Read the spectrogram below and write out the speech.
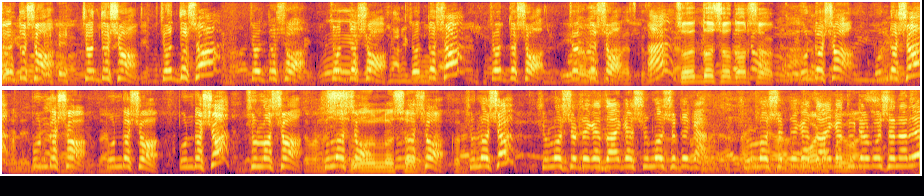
চোদ্দশো চোদ্দশো চোদ্দশো চোদ্দশো চোদ্দশো চোদ্দশো চোদ্দশো চোদ্দশো হ্যাঁ চোদ্দশো দর্শক পনেরোশো পনেরোশো পনেরোশো পনেরোশো পনেরোশো ষোলোশো ষোলোশো ষোলোশো। ষোলোশো ষোলোশো টাকা জায়গা ষোলোশো টাকা। ষোলোশো টাকা জায়গা দুইটার বসে না রে?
